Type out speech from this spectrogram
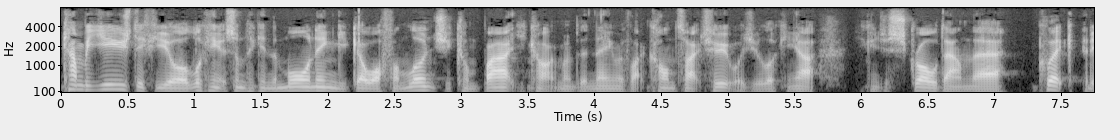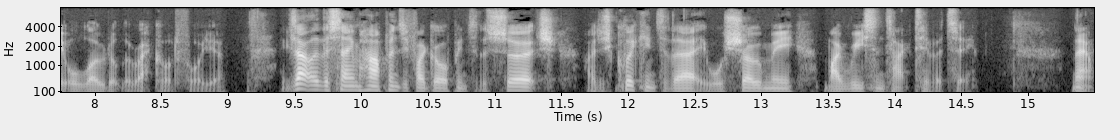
Can be used if you're looking at something in the morning, you go off on lunch, you come back, you can't remember the name of that contact, who it was you're looking at. You can just scroll down there, click, and it will load up the record for you. Exactly the same happens if I go up into the search. I just click into there, it will show me my recent activity. Now,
